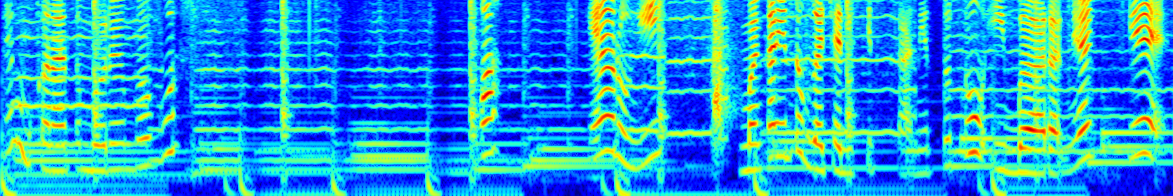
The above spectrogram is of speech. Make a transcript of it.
Ini bukan item baru yang bagus. Wah, kayak rugi. Cuman kan itu gacha dikit kan. Itu tuh ibaratnya kayak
